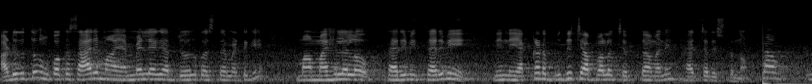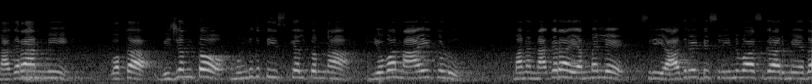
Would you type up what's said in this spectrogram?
అడుగుతూ ఇంకొకసారి మా ఎమ్మెల్యే గారు జోలికి వస్తే మట్టుకి మా మహిళలో తరిమి తరిమి నిన్ను ఎక్కడ బుద్ధి చెప్పాలో చెప్తామని హెచ్చరిస్తున్నాం. నగరాన్ని ఒక విజన్తో ముందుకు తీసుకెళ్తున్న యువ నాయకుడు మన నగర ఎమ్మెల్యే శ్రీ ఆదిరెడ్డి శ్రీనివాస్ గారి మీద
